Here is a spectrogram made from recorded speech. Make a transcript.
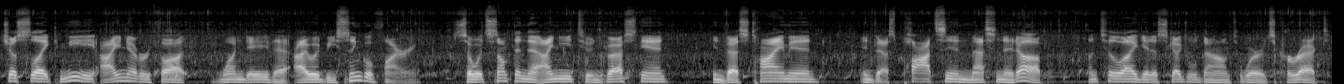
just like me, I never thought one day that I would be single firing. So it's something that I need to invest in, invest time in, invest pots in, messing it up until I get a schedule down to where it's correct,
